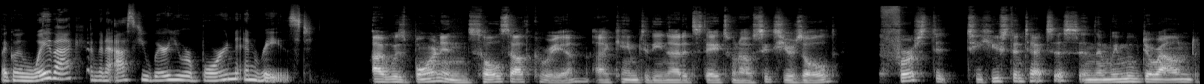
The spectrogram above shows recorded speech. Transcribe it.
by going way back. I'm going to ask you where you were born and raised. I was born in Seoul, South Korea. I came to the United States when I was six years old. First to Houston, Texas, and then we moved around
